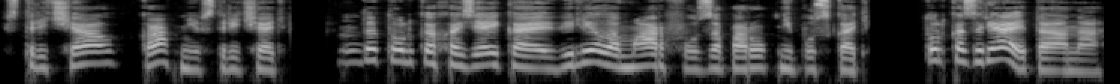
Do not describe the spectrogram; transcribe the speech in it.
Встречал. Как не встречать? Да только хозяйка велела Марфу за порог не пускать. Только зря это она.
